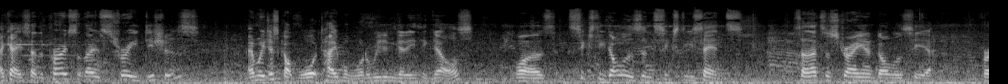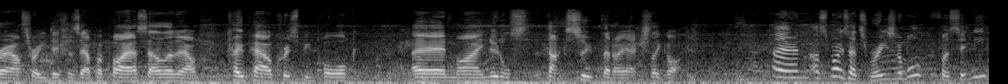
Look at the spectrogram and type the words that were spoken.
Okay, so the price of those three dishes, and we just got water, table water, we didn't get anything else, was $60.60. So that's Australian dollars here for our three dishes, our papaya salad, our Kaprao crispy pork, and my noodle duck soup that I actually got. And I suppose that's reasonable for Sydney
